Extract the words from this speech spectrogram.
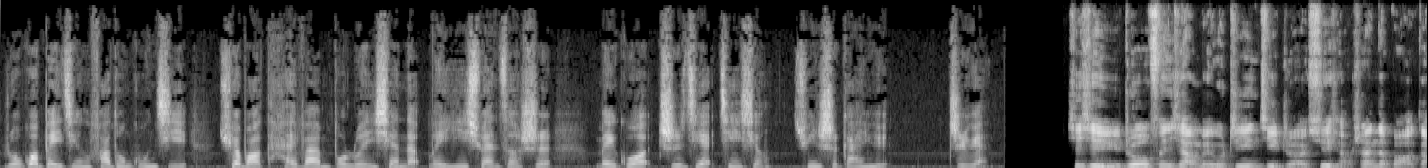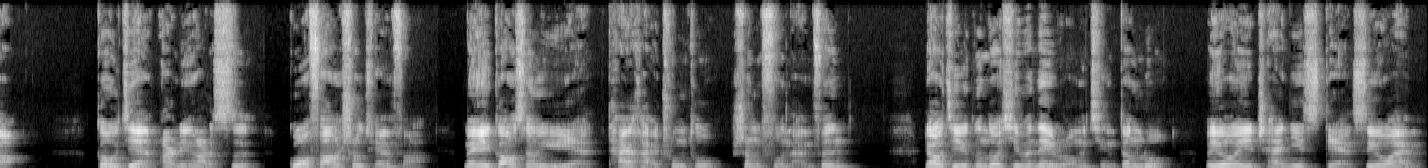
如果北京发动攻击，确保台湾不沦陷的唯一选择是美国直接进行军事干预。”志远，谢谢宇宙分享美国之音记者薛小山的报道。构建二零二四国防授权法，美高层预言台海冲突胜负难分。了解更多新闻内容，请登录 voa chinese 点 com。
